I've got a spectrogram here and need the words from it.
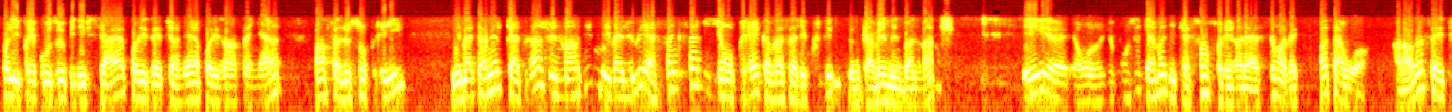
pas les préposés aux bénéficiaires, pas les infirmières, pas les enseignants. Je pense que ça l'a surpris. Les maternelles 4 ans, je lui ai demandé de m'évaluer à 500 millions près comment ça allait coûter. C'est quand même une bonne marche. Et euh, on lui a posé également des questions sur les relations avec Ottawa. Alors là, ça a été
